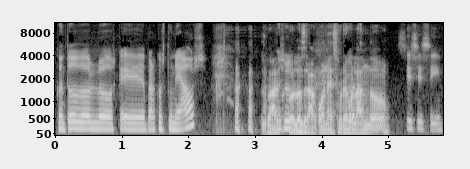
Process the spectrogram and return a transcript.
con todos los eh, barcos tuneados. Los barcos, los dragones sobrevolando. Sí, sí, sí.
